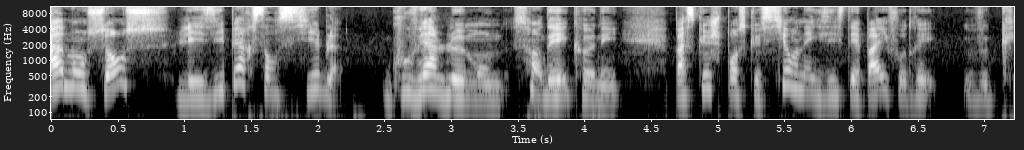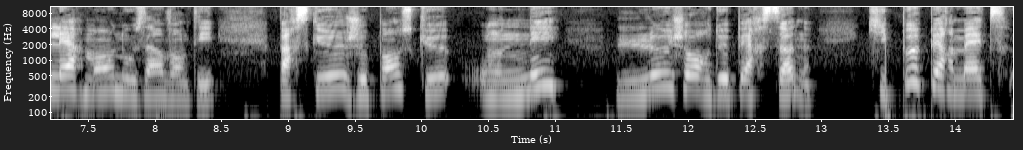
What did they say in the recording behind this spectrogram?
À mon sens, les hypersensibles gouvernent le monde, sans déconner. Parce que je pense que si on n'existait pas, il faudrait clairement nous inventer. Parce que je pense que on est le genre de personne qui peut permettre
